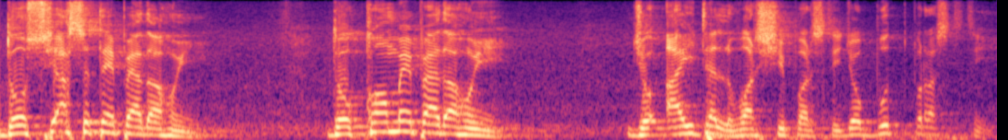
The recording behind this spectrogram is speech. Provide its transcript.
दो सियासतें पैदा हुई। दो कौमें पैदा हुई, जो आइडल वर्शिपर्स थी, जो बुत प्रस्त थी।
